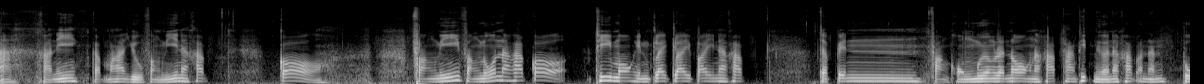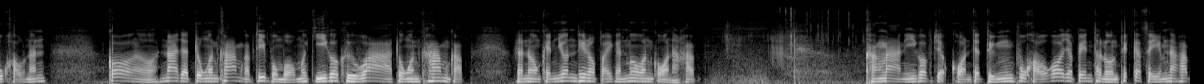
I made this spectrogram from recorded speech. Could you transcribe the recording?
อะคราวนี้กลับมาอยู่ฝั่งนี้นะครับ ก็ฝั่งนี้ฝั่งนู้นนะครับ ก็ที่มองเห็นไกล ๆไปนะครับ จะเป็นฝั่งของเมืองระนองนะครับ ทางทิศเหนือนะครับ อันนั้นภูเขานั้น ก็น่าจะตรงกันข้ามกับที่ผมบอกเมื่อกี้ก็คือว่าตรงกันข้ามกับระนองแคนยอนที่เราไปกันเมื่อวันก่อนนะครับ ข้างหน้านี้ก็จะก่อนจะถึงภูเขาก็จะเป็นถนนเพชรเกษมนะครับ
